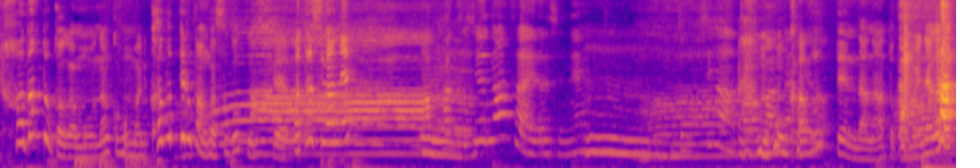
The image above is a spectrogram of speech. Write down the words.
肌とかがもうなんかほんまにかぶってる感がすごくって私はね。うん。80何歳だしね。うん。どっちなんかもうかぶってんだなとか思いながら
